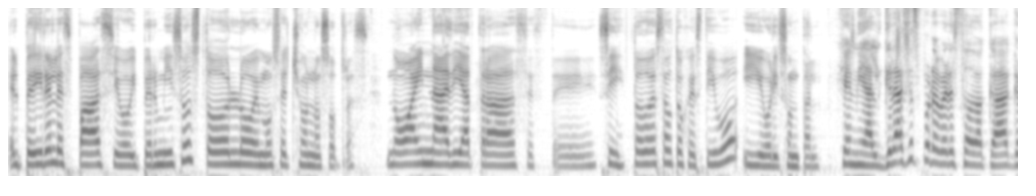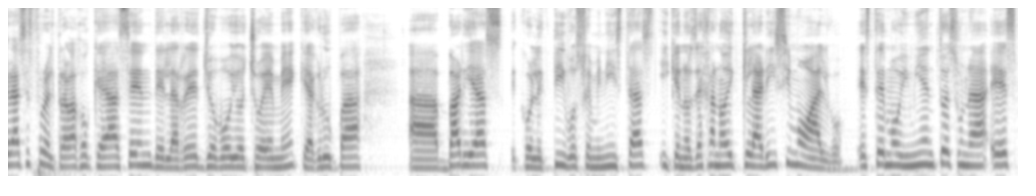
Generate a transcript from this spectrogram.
el pedir el espacio y permisos, todo lo hemos hecho nosotras. No hay nadie atrás, este, sí, todo es autogestivo y horizontal. Genial. Gracias por haber estado acá. Gracias por el trabajo que hacen de la red Yo Voy 8M, que agrupa a varios colectivos feministas y que nos dejan hoy clarísimo algo. Este movimiento es una es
